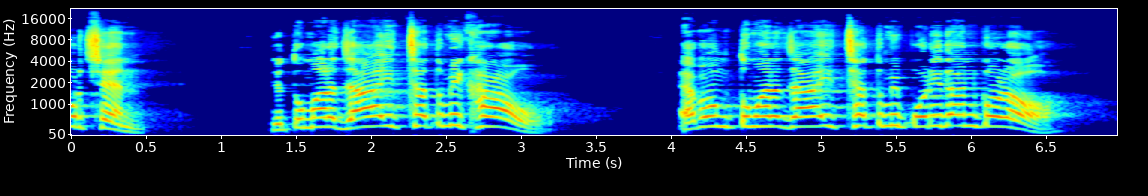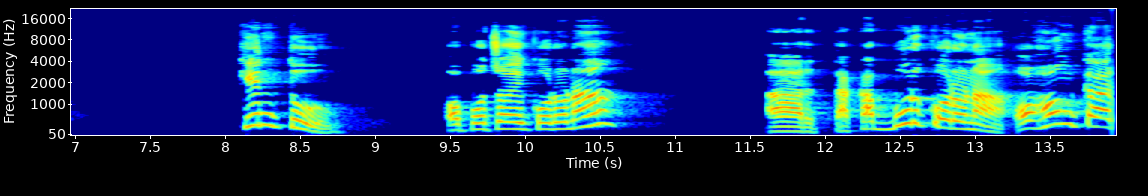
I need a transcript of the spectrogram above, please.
করছেন যে তোমার যা ইচ্ছা তুমি খাও এবং তোমার যা ইচ্ছা তুমি পরিধান করো। কিন্তু অপচয় করো না আর তাকাব্বুর করো না, অহংকার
